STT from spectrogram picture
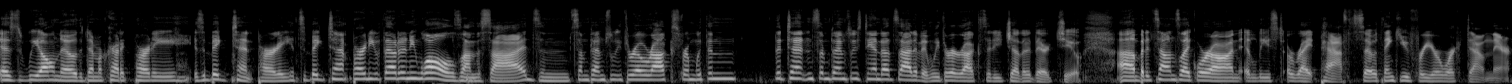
as we all know, the Democratic Party is a big tent party. It's a big tent party without any walls on the sides, and sometimes we throw rocks from within the tent, and sometimes we stand outside of it and we throw rocks at each other there too. Um, but it sounds like we're on at least a right path. So thank you for your work down there.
